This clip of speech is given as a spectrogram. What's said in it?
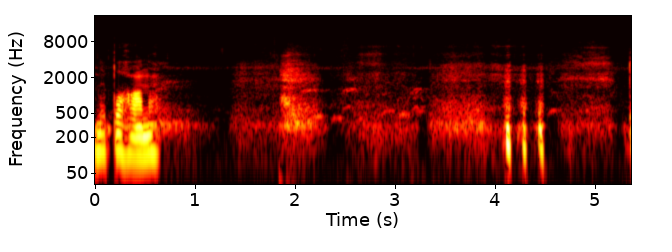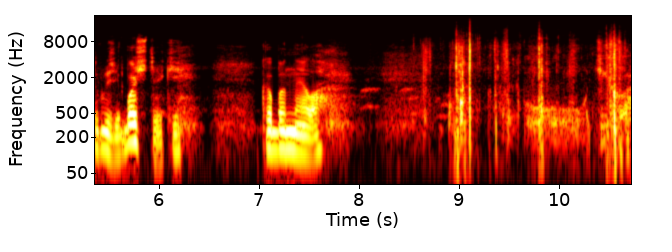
Непогано. Друзі, бачите, який кабанела. О, тихо.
